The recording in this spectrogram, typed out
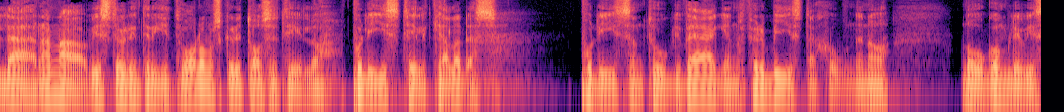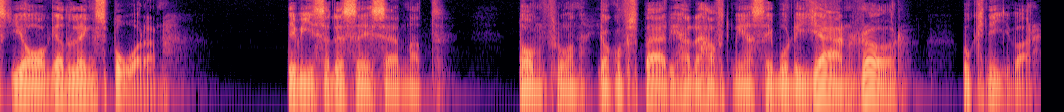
Lärarna visste väl inte riktigt vad de skulle ta sig till och polis tillkallades. Polisen tog vägen förbi stationen och någon blev visst jagad längs spåren. Det visade sig sen att de från Jakobsberg hade haft med sig både järnrör och knivar.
